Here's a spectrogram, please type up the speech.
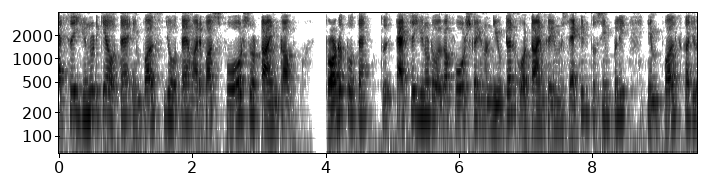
एस आई यूनिट क्या होता है? इम्पल्स जो होता है हमारे पास फोर्स और टाइम का प्रोडक्ट होता है तो ऐसा यूनिट होगा फोर्स का यूनिट न्यूटन और टाइम का यूनिट सेकंड। तो सिंपली इम्पल्स का जो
